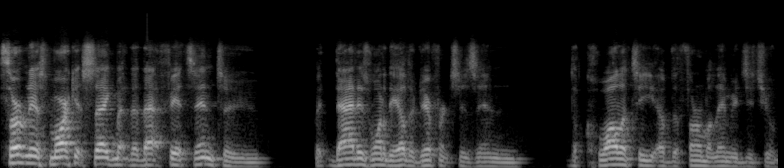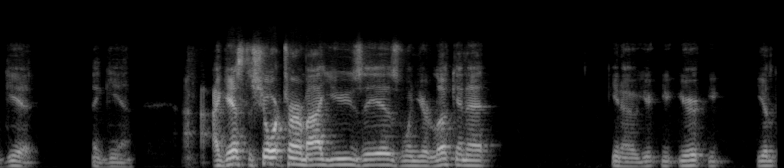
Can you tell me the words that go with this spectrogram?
Certainly, it's market segment that that fits into, but that is one of the other differences in the quality of the thermal image that you'll get. Again, I guess the short term I use is when you're looking at, you know, you, you, you're you, you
